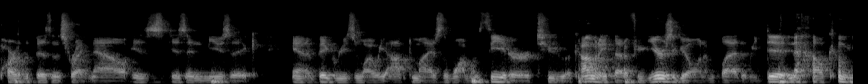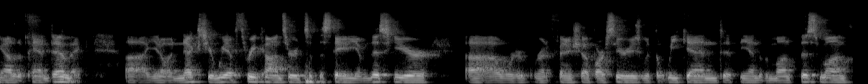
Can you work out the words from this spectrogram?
part of the business right now is, is in music. And a big reason why we optimized the WAMU Theater to accommodate that a few years ago. And I'm glad that we did now coming out of the pandemic. Uh, you know, and next year we have three concerts at the stadium this year. Uh, we're we're going to finish up our series with the weekend at the end of the month this month,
